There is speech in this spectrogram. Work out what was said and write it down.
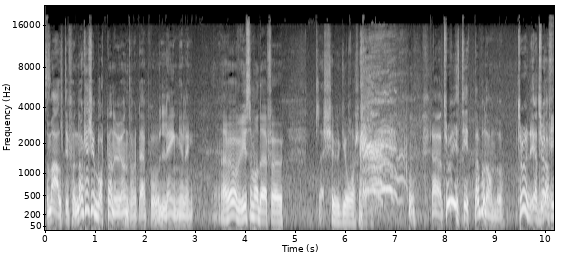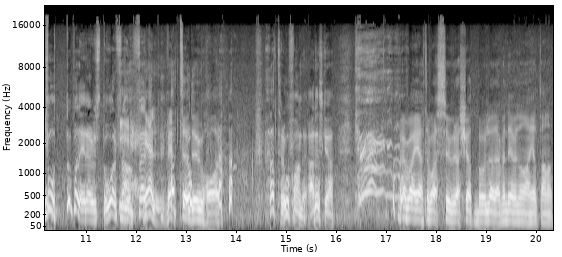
De har alltid funnits. De kanske är borta nu. Jag har inte varit där på länge, länge. Det var vi som var där för så här 20 år sedan. Ja, jag tror vi tittar på dem då. Tror, jag tror jag har I- foto på dig där du står I framför. Jag helvete du har. Jag tror fan det. Ja, det ska jag. Jag bara äter bara sura köttbullar där, men det är väl något helt annat.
